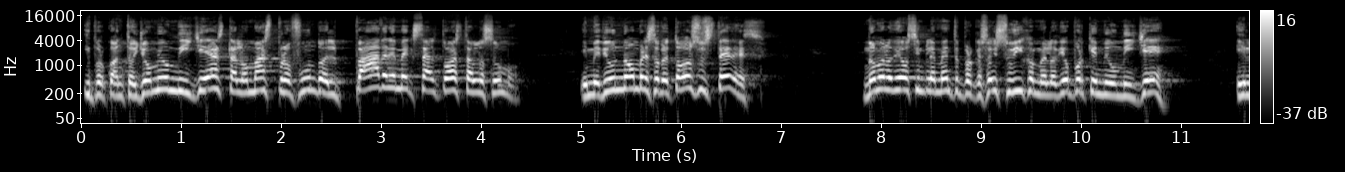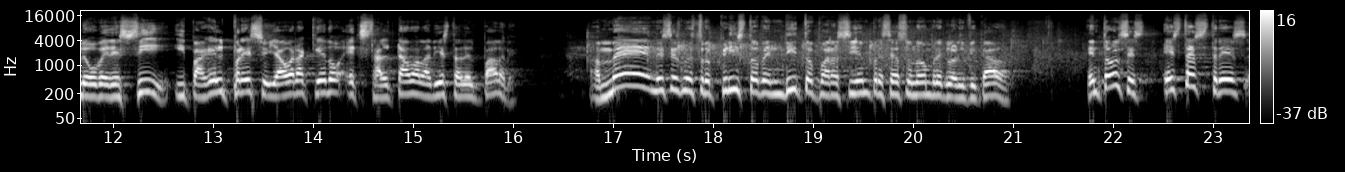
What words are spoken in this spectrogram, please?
y por cuanto yo me humillé hasta lo más profundo, el Padre me exaltó hasta lo sumo y me dio un nombre sobre todos ustedes. No me lo dio simplemente porque soy su hijo, me lo dio porque me humillé y le obedecí y pagué el precio y ahora quedo exaltado a la diestra del Padre. Amén, ese es nuestro Cristo bendito para siempre, sea su nombre glorificado. Entonces, estas tres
